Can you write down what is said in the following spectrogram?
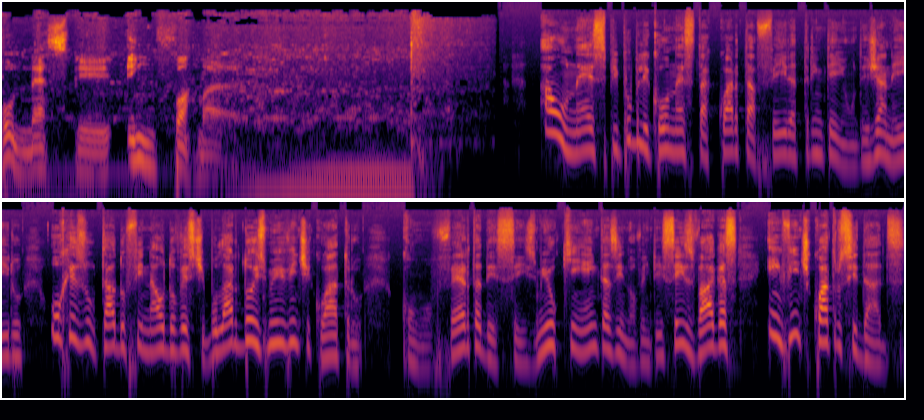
Unesp informa. A Unesp publicou nesta quarta-feira, 31 de janeiro, o resultado final do vestibular 2024, com oferta de 6.596 vagas em 24 cidades.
